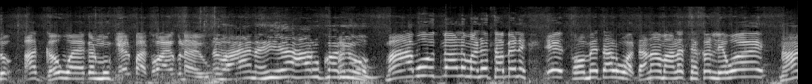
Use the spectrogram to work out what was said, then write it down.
તો આ ઘઉં વાયા કર હું ઘેર પાછો આવ્યો કે ના આવ્યો વાયા નહીં એ સારું કર્યું. માબૂદ ના ને મને ખબર ને એ થોમે તાર વધાના માણસ સેકન્ડ લેવાય ના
